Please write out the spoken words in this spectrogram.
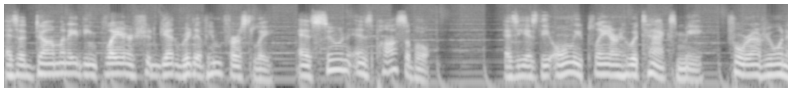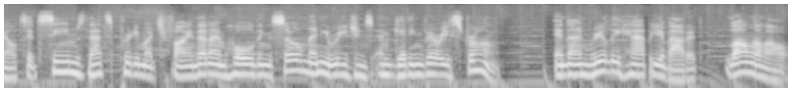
as a dominating player should get rid of him firstly, as soon as possible. As he is the only player who attacks me, for everyone else it seems that's pretty much fine that I'm holding so many regions and getting very strong. And I'm really happy about it, la la la.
